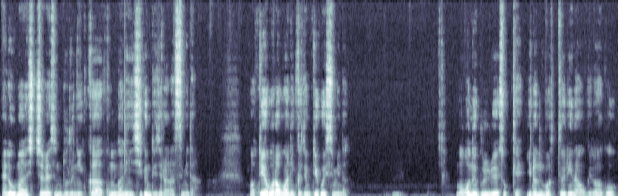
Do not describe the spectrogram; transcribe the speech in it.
녹음하는 시점에서 누르니까 공간 인식은 되질 않았습니다. 어, 뛰어보라고 하니까 지금 뛰고 있습니다. 뭐 어느 분류에 속해 이런 것들이 나오기도 하고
